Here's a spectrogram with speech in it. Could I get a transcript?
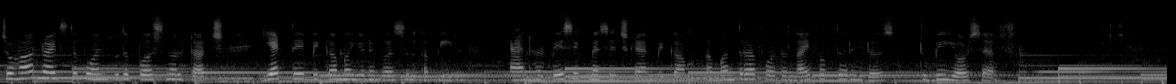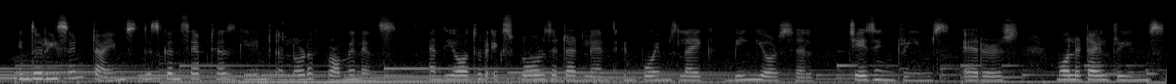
Chauhan writes the poems with a personal touch, yet they become a universal appeal, and her basic message can become a mantra for the life of the readers to be yourself. In the recent times, this concept has gained a lot of prominence, and the author explores it at length in poems like Being Yourself, Chasing Dreams, Errors, Volatile Dreams,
